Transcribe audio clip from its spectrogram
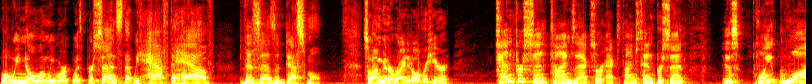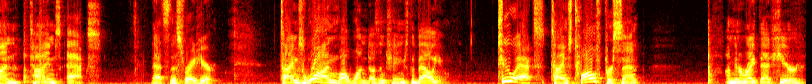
Well, we know when we work with percents that we have to have this as a decimal. So I'm going to write it over here. 10% times x, or x times 10%, is 0.1 times x. That's this right here. Times 1, well, 1 doesn't change the value. 2x times 12%, I'm going to write that here.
